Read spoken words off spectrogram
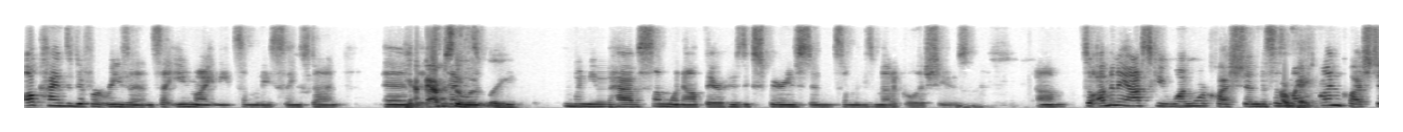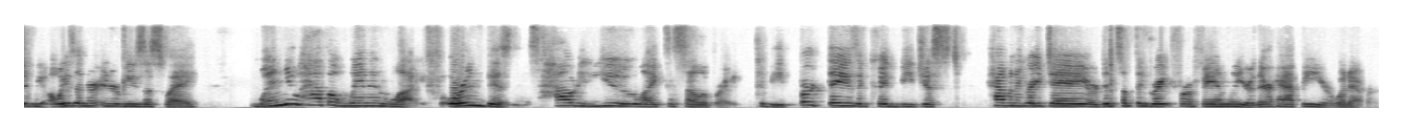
all kinds of different reasons that you might need some of these things done. And yeah absolutely. nice when you have someone out there who's experienced in some of these medical issues. Mm-hmm. um, so i'm going to ask you one more question. This is okay. my fun question. We always end our interviews this way when you have a win in life or in business, how do you like to celebrate? Could be birthdays, it could be just having a great day or did something great for a family or they're happy or whatever.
